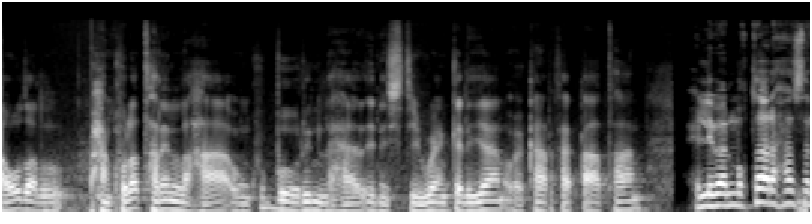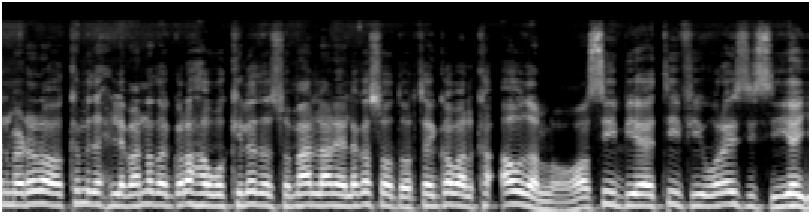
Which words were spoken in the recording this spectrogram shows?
awdal waxaan kula talin lahaa uun ku boorin lahaa inay isdiiwaan geliyaan oo ay kaar ka qaataan. Xildhibaan mukhtaar xasan medhano oo ka mid a xildhibaanada golaha wakiilada somalilan ee laga soo doortay gobolka awdal oo c b a t v waraysi siiyey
